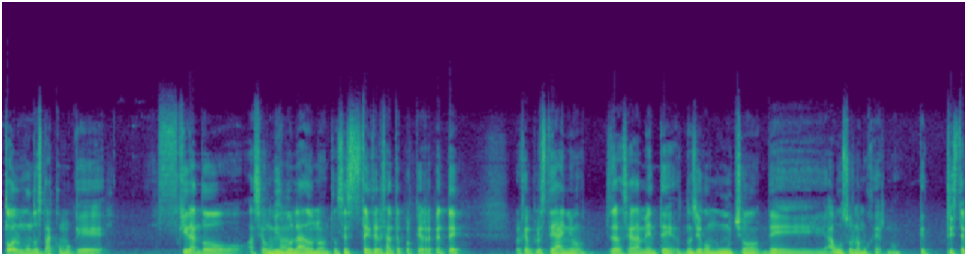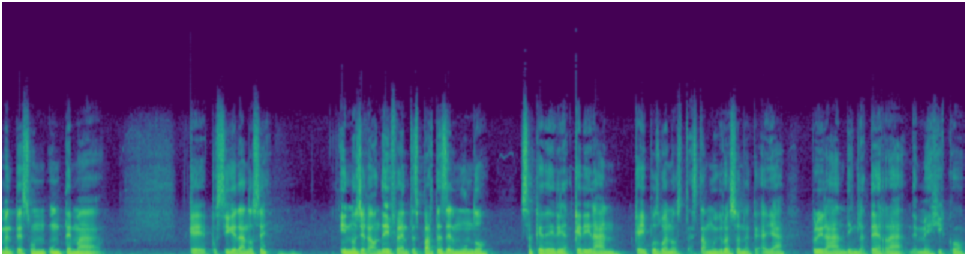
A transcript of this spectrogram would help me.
todo el mundo está como que girando hacia un mismo lado, ¿no? Entonces está interesante porque de repente, por ejemplo, este año, desgraciadamente, nos llegó mucho de abuso de la mujer, ¿no? Que tristemente es un, un tema que pues sigue dándose. Y nos llegaron de diferentes partes del mundo, o sea, que, que dirán, que ahí pues bueno, está, está muy grueso allá, pero Irán, de Inglaterra, de México,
